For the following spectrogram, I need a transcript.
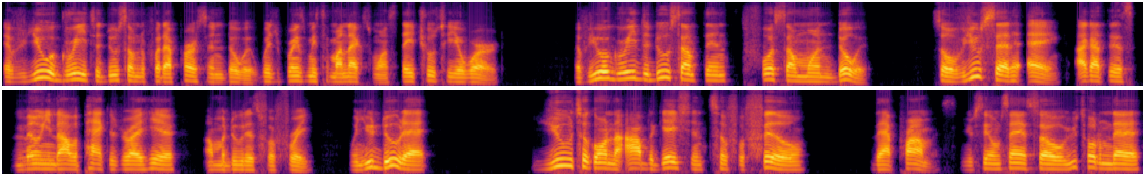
if you agree to do something for that person, do it. Which brings me to my next one stay true to your word. If you agree to do something for someone, do it. So if you said, hey, I got this million dollar package right here, I'm going to do this for free. When you do that, you took on the obligation to fulfill that promise. You see what I'm saying? So you told them that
